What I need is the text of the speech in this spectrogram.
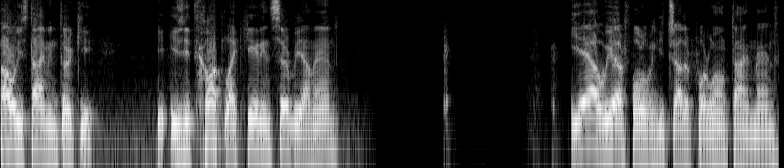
How is time in Turkey? Is it hot like here in Serbia, man? Yeah, we are following each other for a long time, man.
